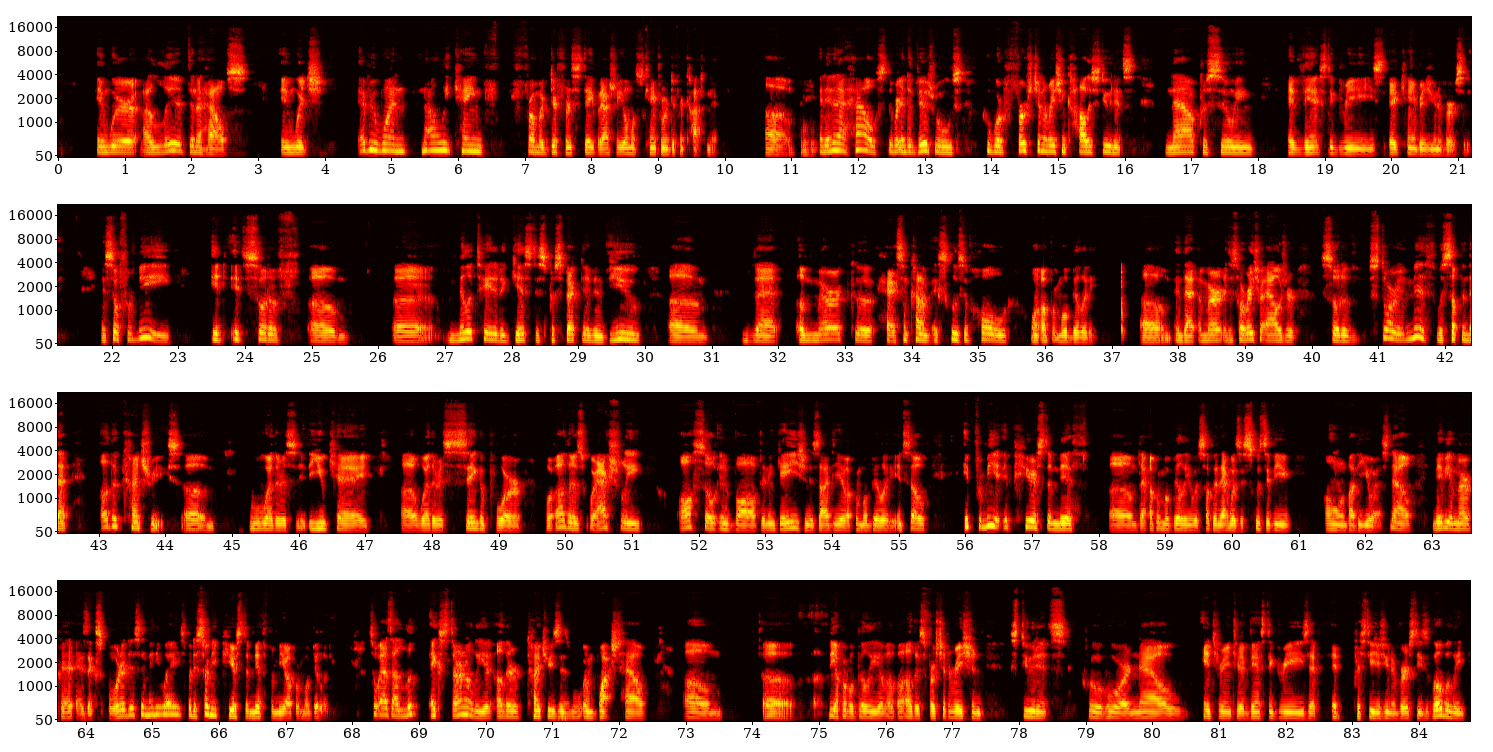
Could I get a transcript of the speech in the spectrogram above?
and where I lived in a house in which everyone not only came from a different state, but actually almost came from a different continent. Um, mm-hmm. And in that house, there were individuals who were first generation college students now pursuing advanced degrees at Cambridge University. And so for me, it, it sort of um, uh, militated against this perspective and view um, that America has some kind of exclusive hold on upward mobility um, and that America, this Horatio Alger sort of story and myth was something that other countries, um, whether it's the UK, uh, whether it's Singapore or others, were actually also involved and engaged in this idea of upper mobility. And so, it, for me, it, it pierced the myth um, that upper mobility was something that was exclusively owned by the U.S. Now, maybe America has exported this in many ways, but it certainly pierced the myth for me upper mobility. So as I looked externally at other countries and, watched how um, uh, the upper mobility of, of others, first generation students who, who are now entering into advanced degrees at, at prestigious universities globally,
